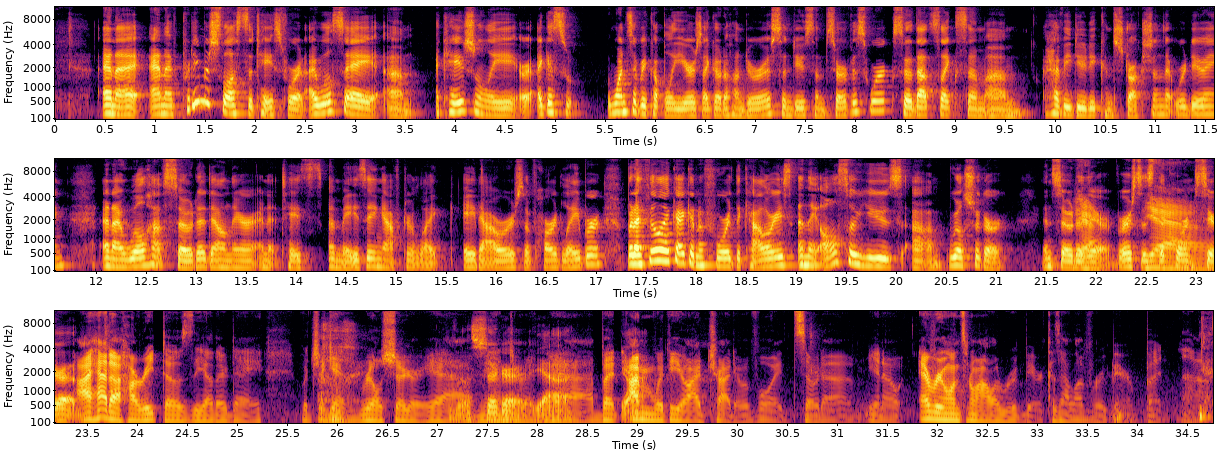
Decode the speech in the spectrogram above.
And I and I've pretty much lost the taste for it. I will say, um, occasionally, or I guess once every couple of years, I go to Honduras and do some service work. So that's like some um, heavy duty construction that we're doing. And I will have soda down there, and it tastes amazing after like eight hours of hard labor. But I feel like I can afford the calories. And they also use um, real sugar in soda Yeah. there versus the corn syrup. I had a Jarritos the other day, which again, real sugar. Yeah, Real sugar, Mandarin, yeah. But Yeah. I'm with you. I try to avoid soda. You know, every once in a while a root beer because I love root beer. But um,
